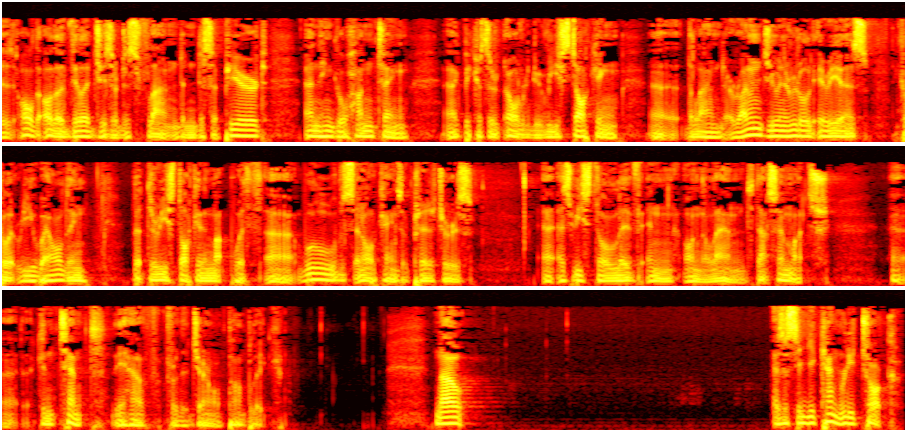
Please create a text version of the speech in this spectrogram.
is, all the, the villages are just flattened and disappeared and they can go hunting uh, because they're already restocking uh, the land around you in the rural areas. They call it rewilding, but they're restocking them up with uh, wolves and all kinds of predators uh, as we still live in on the land. That's how much uh, contempt they have for the general public. Now, as I say, you can't really talk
